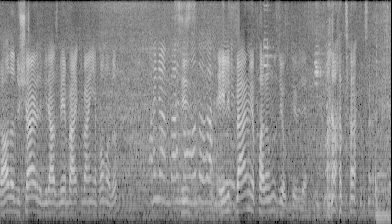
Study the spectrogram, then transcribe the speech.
daha da düşerdi biraz. Be- Belki ben yapamadım. Aynen ben Siz daha da Elif vermiyor paramız yok diyor bir de.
